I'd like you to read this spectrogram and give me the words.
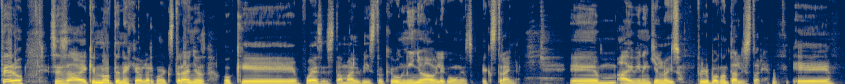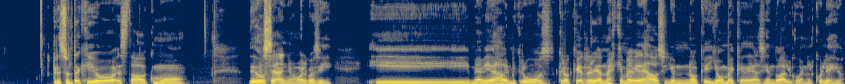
Pero se sabe que no tenés que hablar con extraños o que pues está mal visto que un niño hable con un extraño. Eh, ahí vienen quién lo hizo, pero les voy a contar la historia. Eh, resulta que yo estaba como de 12 años o algo así. Y me había dejado el microbús. Creo que en realidad no es que me había dejado, sino que yo me quedé haciendo algo en el colegio.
